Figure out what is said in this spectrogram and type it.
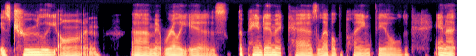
is truly on. Um, it really is. The pandemic has leveled the playing field and it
